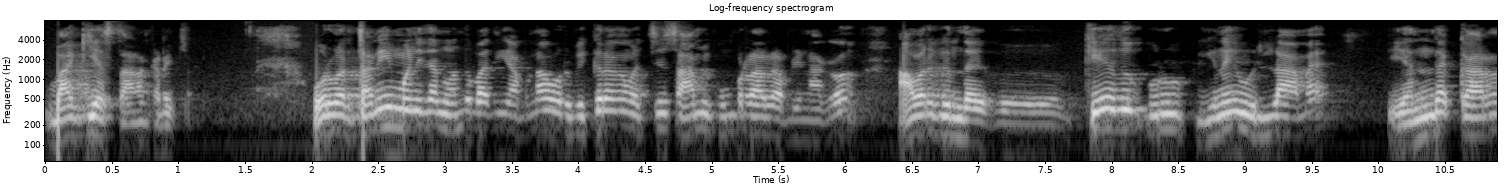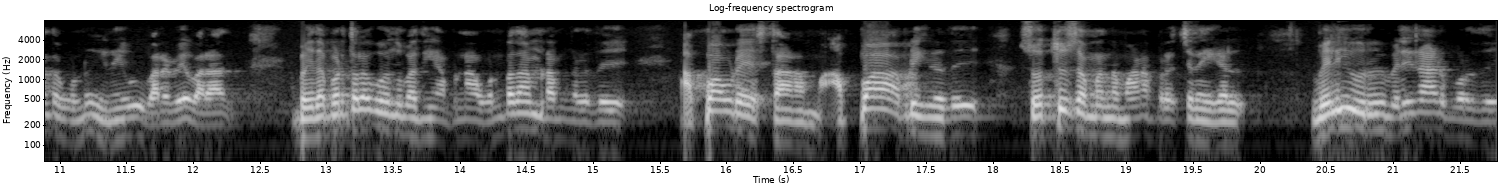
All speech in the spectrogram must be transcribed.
பாக்கியஸ்தானம் கிடைக்கும். ஒருவர் தனி மனிதன் வந்து பார்த்தீங்க அப்படின்னா ஒரு விக்கிரகம் வச்சு சாமி கும்பிடுறாரு அப்படின்னாக்கோ அவருக்கு இந்த கேது குரு இணைவு இல்லாம எந்த காரணத்தை கொண்டும் இணைவு வரவே வராது. இப்போ இதை பொறுத்தளவுக்கு வந்து பாத்தீங்க அப்படின்னா ஒன்பதாம் இடம்ங்கிறது அப்பாவுடைய ஸ்தானம். அப்பா அப்படிங்கிறது சொத்து சம்பந்தமான பிரச்சனைகள் வெளியூர் வெளிநாடு போறது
